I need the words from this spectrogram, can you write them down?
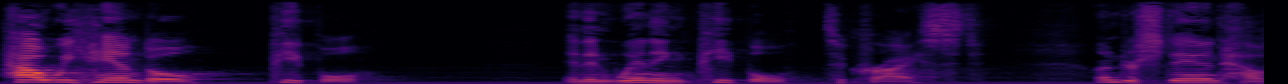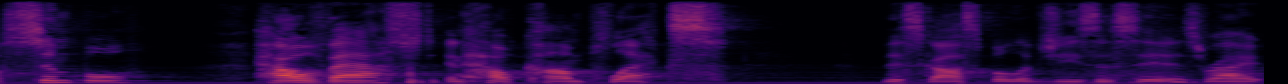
how we handle people, and in winning people to Christ. Understand how simple how vast and how complex this gospel of Jesus is, right?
